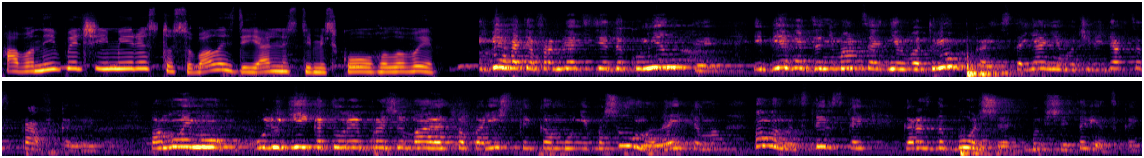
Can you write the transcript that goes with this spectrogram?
а вони в більшій мірі стосувались діяльності міського голови. Бегать, оформлять все документы и бегать, заниматься нервотрепкой, стоянием в очередях со справками. По-моему, у людей, которые проживают по Парижской коммуне, по Шеломалейкама, по Монастырской, гораздо больше бывшей советской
